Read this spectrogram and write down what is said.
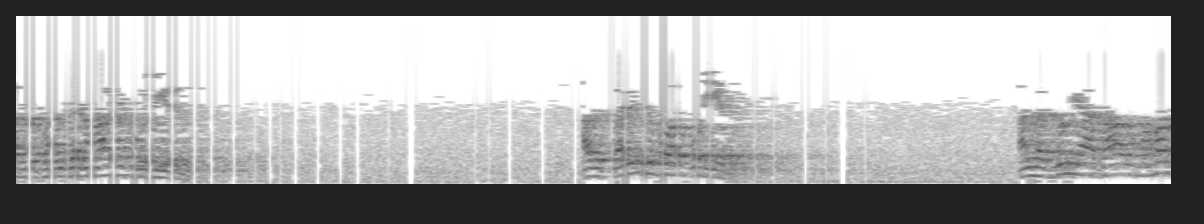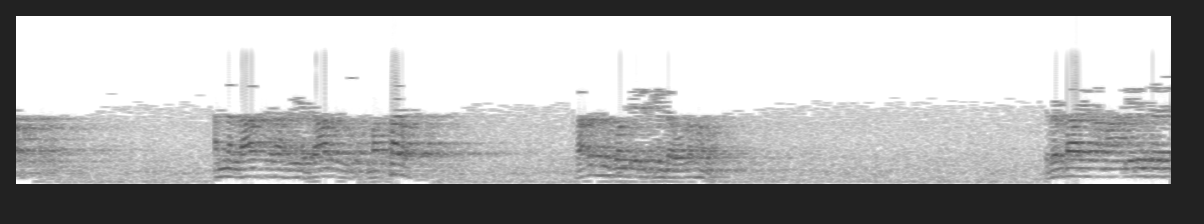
அது கொஞ்ச நாளைக்கு போகிறது. அது கழிந்து போகக்கூடியது அந்த துணியா தாரும் அமர் அந்த லாசராகிய தாரும் மக்கள். கடந்து கொண்டிருக்கின்ற உலகம். இரண்டாயிரம் ஆண்டு இருந்தது.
